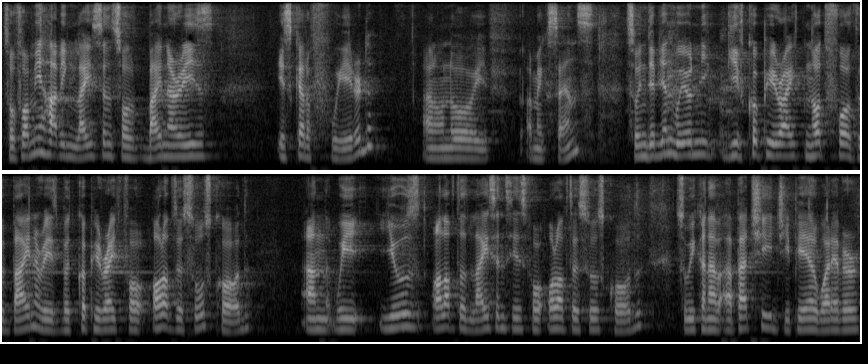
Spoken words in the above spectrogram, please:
So for me, having license for binaries is kind of weird. I don't know if that makes sense. So in Debian, we only give copyright not for the binaries, but copyright for all of the source code. And we use all of the licenses for all of the source code. So we can have Apache, GPL, whatever,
